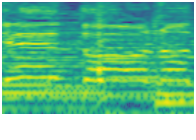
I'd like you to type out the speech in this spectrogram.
και τον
